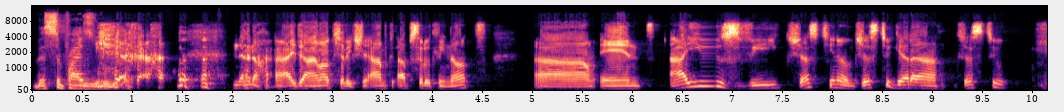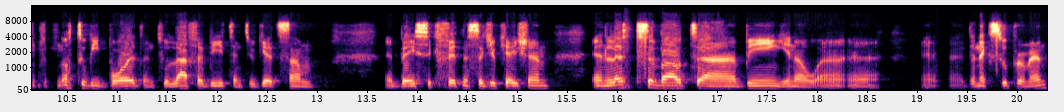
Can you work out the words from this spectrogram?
This surprises me. Yeah. no, no, I, am actually, I'm absolutely not. Um, and I use Vi just, you know, just to get a, just to not to be bored and to laugh a bit and to get some uh, basic fitness education and less about uh, being, you know, uh, uh the next Superman.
